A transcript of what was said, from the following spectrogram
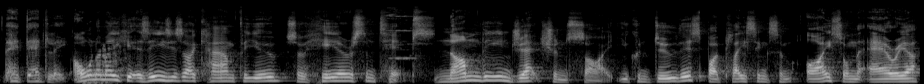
They're deadly. I want to make it as easy as I can for you, so here are some tips. Numb the injection site. You can do this by placing some ice on the area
